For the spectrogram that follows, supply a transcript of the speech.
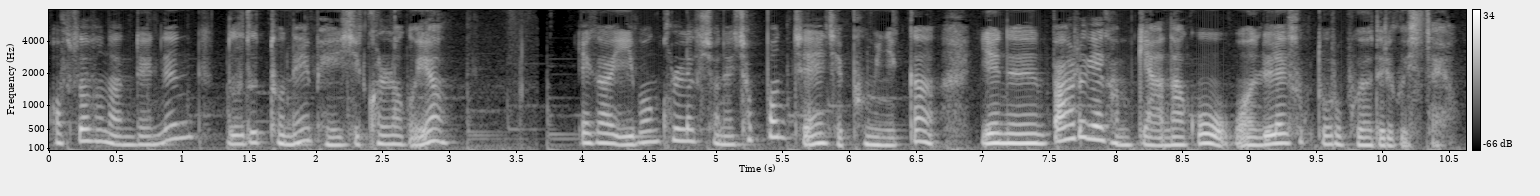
없어서는 안 되는 누드톤의 베이지 컬러고요. 얘가 이번 컬렉션의 첫 번째 제품이니까 얘는 빠르게 감기 안 하고 원래 속도로 보여드리고 있어요.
